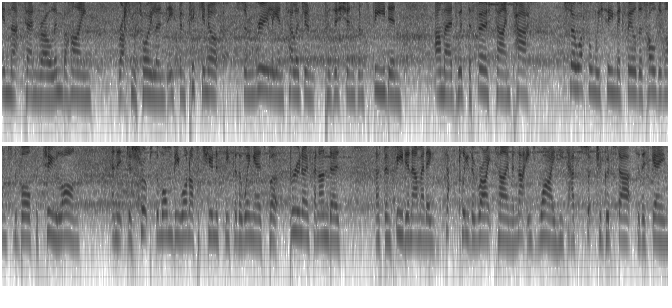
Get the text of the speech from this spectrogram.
in that 10 role, in behind Rasmus Højlund. He's been picking up some really intelligent positions and feeding Amad with the first time pass. So often we see midfielders holding on to the ball for too long and it disrupts the 1v1 opportunity for the wingers. But Bruno Fernandes has been feeding Amad exactly the right time, and that is why he's had such a good start to this game.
